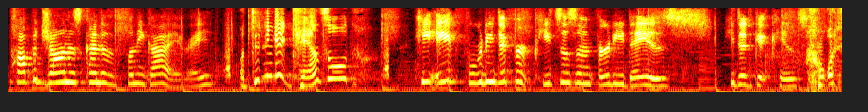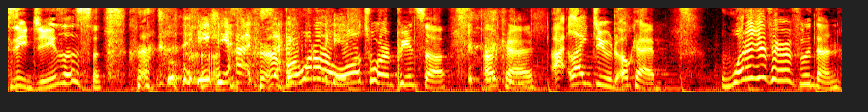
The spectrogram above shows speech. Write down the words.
Papa John is kind of a funny guy, right? Oh, didn't he get canceled? He ate 40 different pizzas in 30 days. He did get canceled. what is he, Jesus? yeah, exactly. Bro went on a wall tour of pizza. Okay. I, like, dude, okay. What is your favorite food then?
